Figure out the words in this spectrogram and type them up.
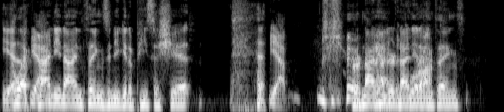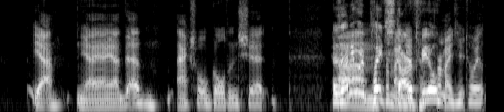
Yeah. collect Yeah. 99 things, and you get a piece of shit yeah, or 999 yeah, things. Yeah, yeah, yeah, yeah. The um, actual golden shit. Has anyone Um, played for my new to- Starfield? for my to- toilet?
